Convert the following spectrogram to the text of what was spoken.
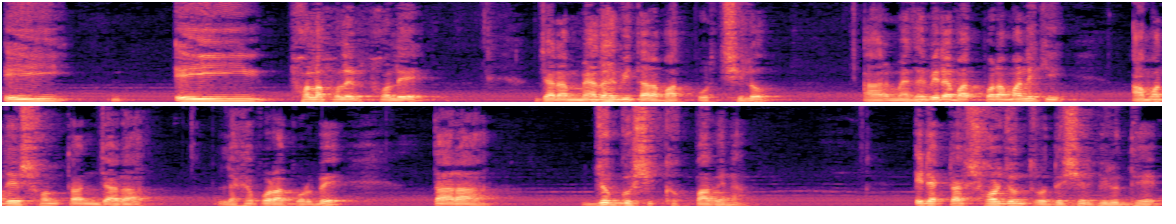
এই এই ফলাফলের ফলে যারা মেধাবী তারা বাদ পড়ছিল। আর মেধাবীরা বাদ পড়া মানে কি? আমাদের সন্তান যারা লেখাপড়া করবে, তারা যোগ্য শিক্ষক পাবে না। এটা একটা ষড়যন্ত্র দেশের বিরুদ্ধে,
